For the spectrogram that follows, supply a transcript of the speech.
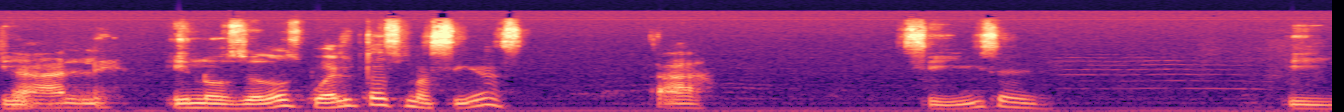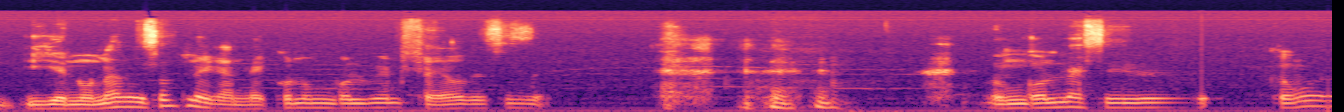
Y, Dale. Y nos dio dos vueltas Macías. Ah. Sí, se. Y, y en una de esas le gané con un gol bien feo de esos de. un gol así de, como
